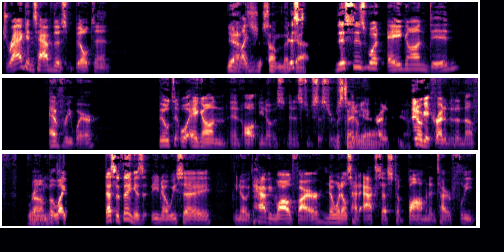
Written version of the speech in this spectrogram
Dragons have this built in. Yeah, Like, just something that this- got This is what Aegon did everywhere. Built it. Well, Aegon and all you know, his, and his two sisters. They don't get credited. yeah. They don't get credited enough. Um, but like, that's the thing is, you know, we say, you know, having wildfire, no one else had access to bomb an entire fleet.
